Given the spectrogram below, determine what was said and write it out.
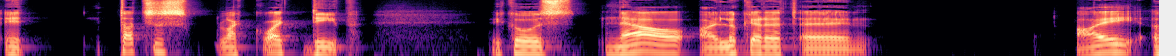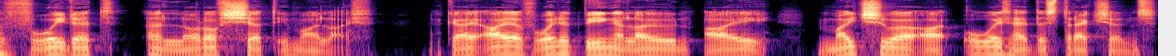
it touches like quite deep because now I look at it and I avoided a lot of shit in my life. Okay. I avoided being alone. I made sure I always had distractions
